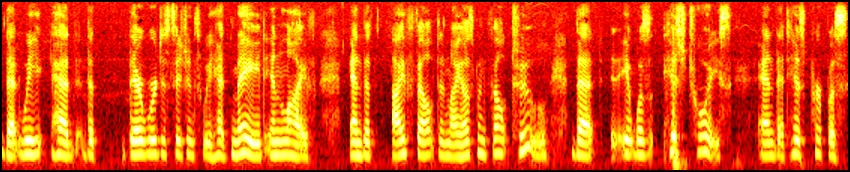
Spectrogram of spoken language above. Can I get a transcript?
that we had, that there were decisions we had made in life, and that I felt and my husband felt too that it was his choice and that his purpose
